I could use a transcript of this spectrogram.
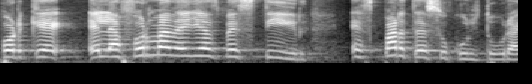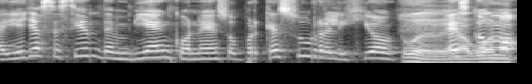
Porque en la forma de ellas vestir es parte de su cultura y ellas se sienten bien con eso porque es su religión. es como,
